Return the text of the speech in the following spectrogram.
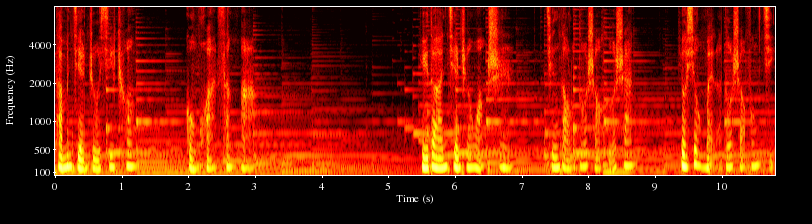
他们剪烛西窗，共话桑麻。一段前尘往事，倾倒了多少河山，又秀美了多少风景。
